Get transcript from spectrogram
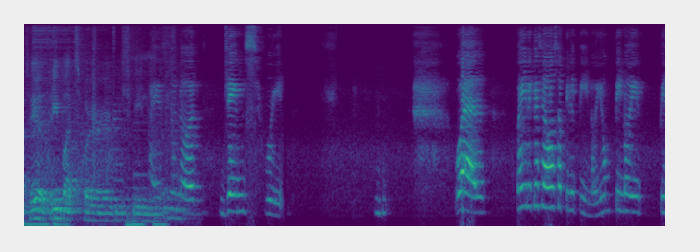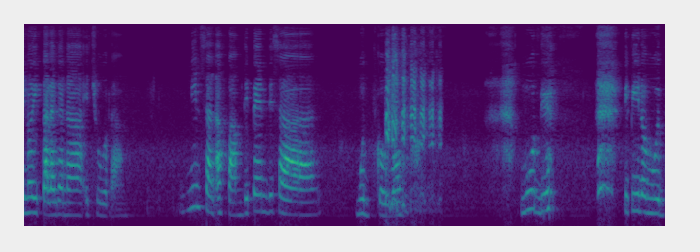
So yun, 3 bots for Miss Main Ay, sunod, James Reed. well, mahilig kasi ako sa Pilipino. Yung Pinoy, Pinoy talaga na itsura. Minsan, afam. Depende sa mood ko. mood yun. Filipino mood.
